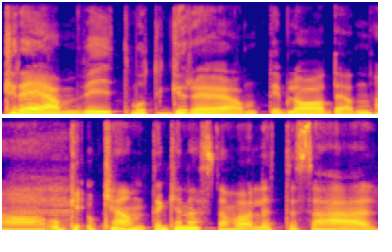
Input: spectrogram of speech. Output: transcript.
krämvit mot grönt i bladen. Ja, och, och kanten kan nästan vara lite så här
